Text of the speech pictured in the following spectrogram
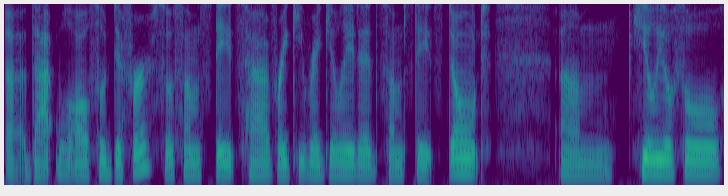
uh, that will also differ. So some states have Reiki regulated, some states don't. Um, Heliosoul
